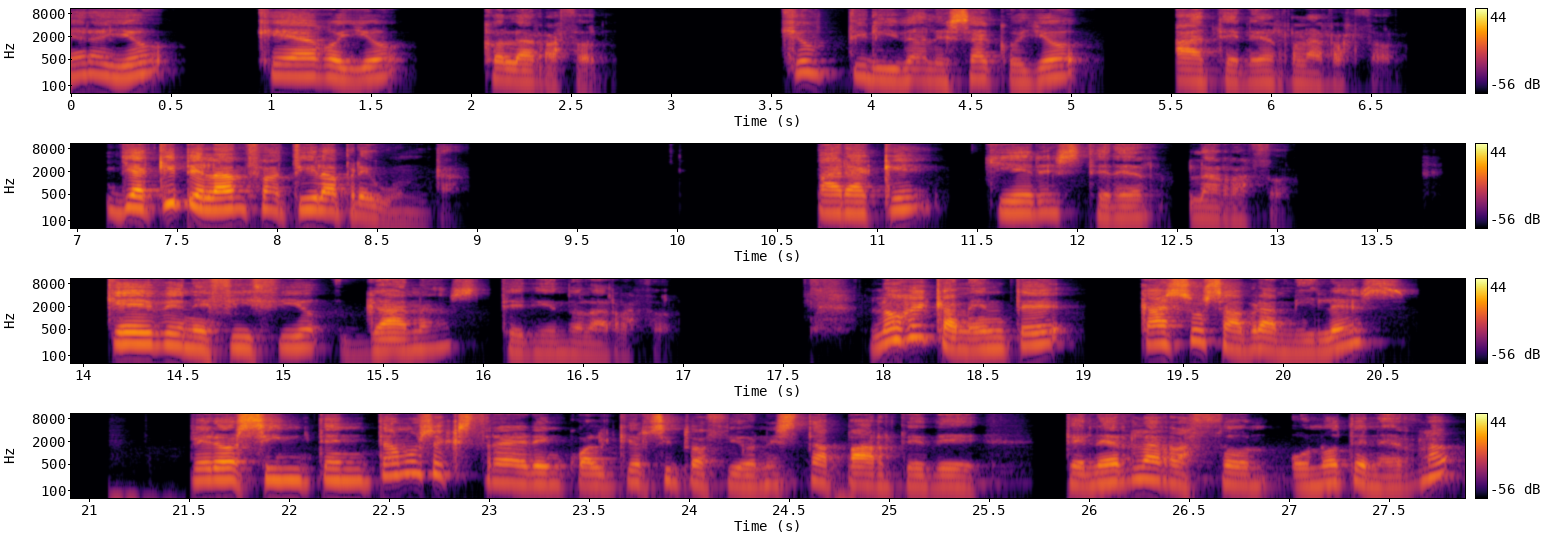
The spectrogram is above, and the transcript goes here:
ahora yo qué hago yo con la razón? ¿Qué utilidad le saco yo a tener la razón? Y aquí te lanzo a ti la pregunta. ¿Para qué quieres tener la razón? ¿Qué beneficio ganas teniendo la razón? Lógicamente, casos habrá miles pero si intentamos extraer en cualquier situación esta parte de tener la razón o no tenerla,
